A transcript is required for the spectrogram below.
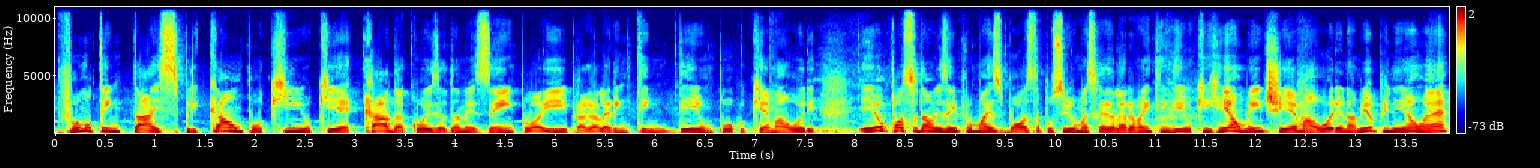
Vamos tentar explicar um pouquinho o que é cada coisa, dando exemplo aí pra galera entender um pouco o que é Maori. Eu posso dar um exemplo mais bosta possível, mas que a galera vai entender. O que realmente é Maori, na minha opinião, é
